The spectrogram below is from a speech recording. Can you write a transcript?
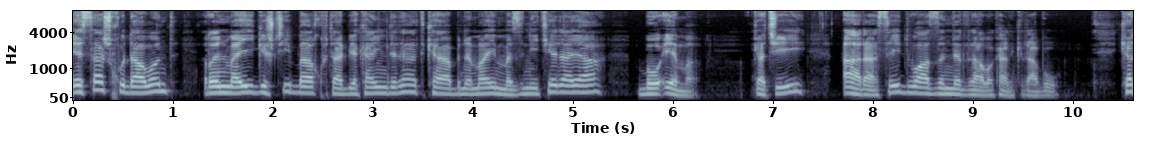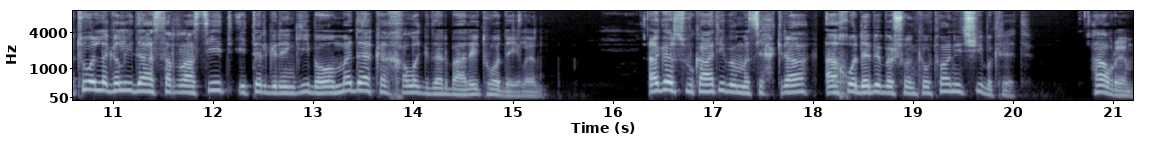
ئێستاش خودداوەند ڕێنمایی گشتی بە قوتابیەکانی دەدات کە بنەمای مەزنی تێدایە بۆ ئێمە کەچی ئاراسی دوازە نراوەکان کرابوو کە تۆ لەگەڵیدا سەرڕاستیت ئیتر گرنگی بەوە مەدە کە خەڵک دەربارەی تۆ دەیڵێن ئەگەر سوکاتی بە مەسیحکرا ئاخۆ دەبێ بە شوێنکەوتانی چی بکرێت هاوڕێم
